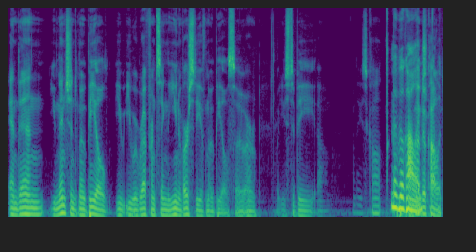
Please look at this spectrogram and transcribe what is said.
And then you mentioned Mobile. You you were referencing the University of Mobile, so or what used to be um, what they used to call it Mobile College. Mobile College.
